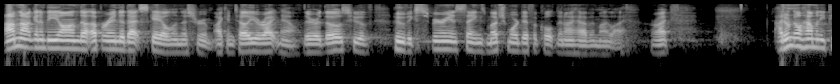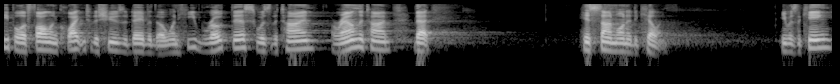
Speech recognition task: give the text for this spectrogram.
I'm not going to be on the upper end of that scale in this room. I can tell you right now. There are those who have who've experienced things much more difficult than I have in my life. All right? I don't know how many people have fallen quite into the shoes of David, though. When he wrote this was the time around the time that his son wanted to kill him. He was the king,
